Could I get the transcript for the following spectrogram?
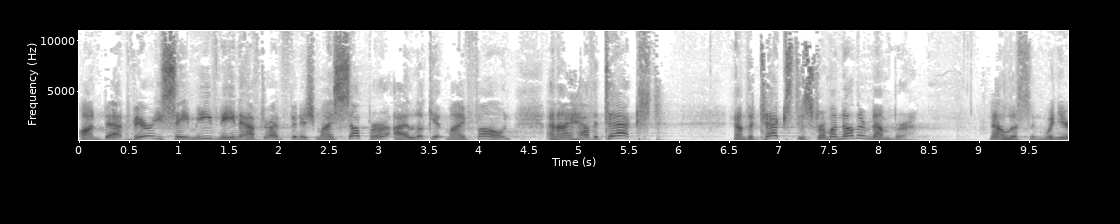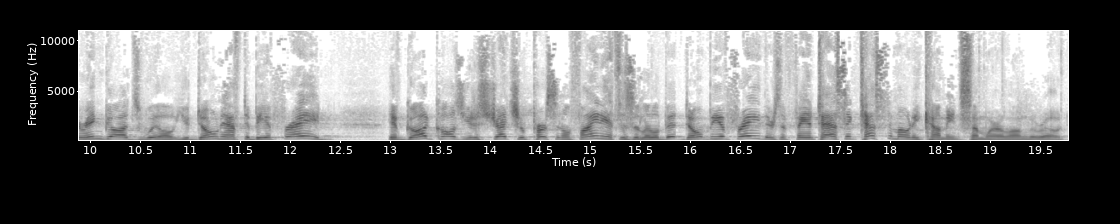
On that very same evening, after I've finished my supper, I look at my phone and I have a text. And the text is from another member. Now listen, when you're in God's will, you don't have to be afraid. If God calls you to stretch your personal finances a little bit, don't be afraid. There's a fantastic testimony coming somewhere along the road.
